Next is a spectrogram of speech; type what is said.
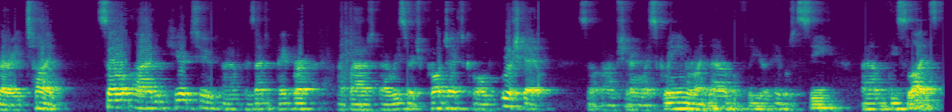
very time. So I'm here to uh, present a paper about a research project called Úrscéal. So I'm sharing my screen right now. Hopefully you're able to see um, these slides.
